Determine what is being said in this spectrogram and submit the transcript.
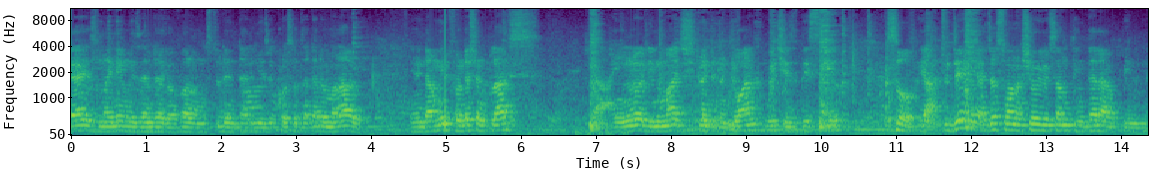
guys, my name is Andrea Kavalo. I'm a student at Music Crossroads Academy Malawi. And I'm in foundation class. Yeah, I enrolled in March 2021, which is this year. So yeah, today I just want to show you something that I've been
